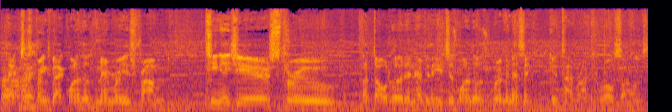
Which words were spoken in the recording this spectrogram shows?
That Uh-huh. just brings back one of those memories from teenage years through adulthood and everything. It's just one of those reminiscent good time rock and roll songs.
